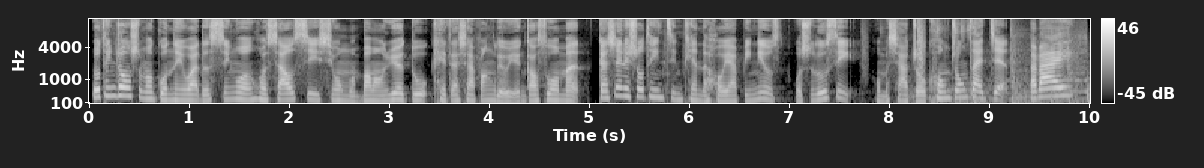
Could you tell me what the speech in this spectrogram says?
若听众什么国内外的新闻或消息，希望我们帮忙阅读，可以在下方留言告诉我们。感谢你收听今天的后亚 B News，我是 Lucy，我们下周空中再见，拜拜。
